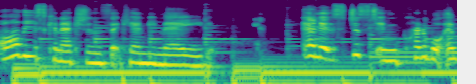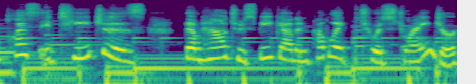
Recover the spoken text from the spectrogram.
all these connections that can be made, and it's just incredible. And plus, it teaches them how to speak out in public to a stranger.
